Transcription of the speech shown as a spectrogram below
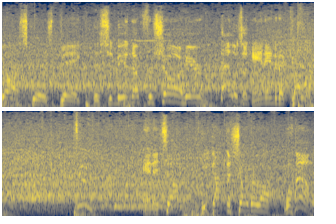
Shaw scores big. This should be enough for Shaw here. That was a... And into the cover. And it's up. He got the shoulder up. Wow,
